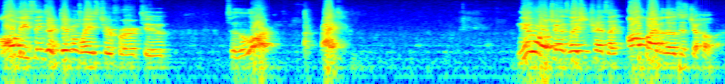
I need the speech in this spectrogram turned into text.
All these things are different ways to refer to to the Lord, right? New World Translation translate all five of those as Jehovah.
